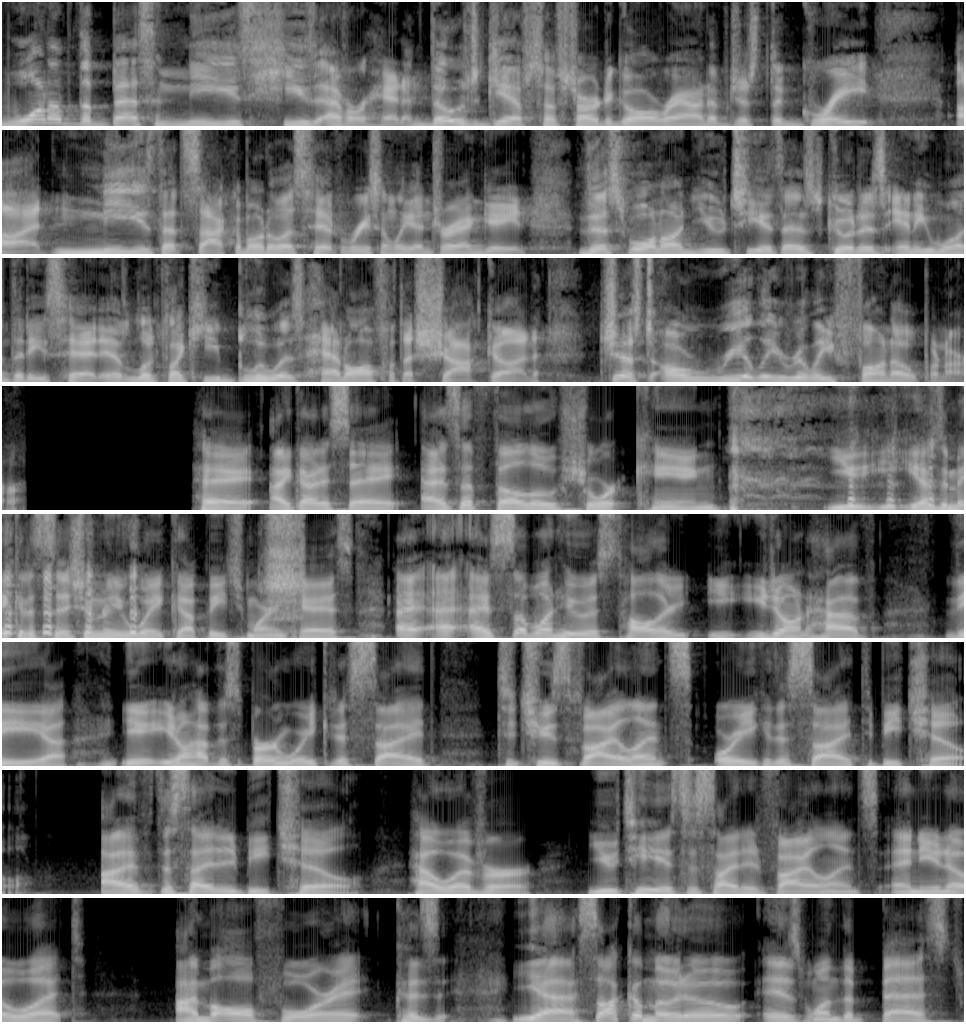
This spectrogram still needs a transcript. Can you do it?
one of the best knees he's ever hit. And those gifts have started to go around of just the great uh, knees that Sakamoto has hit recently in Dragon Gate. This one on UT is as good as any one that he's hit. It looked like he blew his head off with a shotgun. Just a really, really fun opener. Hey, I gotta say, as a fellow short king, you you have to make a decision when you wake up each morning, Case. As someone who is taller, you, you don't have the uh, you, you don't have this burn where you can decide to choose violence or you can decide to be chill. I've decided to be chill. However, UT has decided violence, and you know what? I'm all for it because yeah, Sakamoto is one of the best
